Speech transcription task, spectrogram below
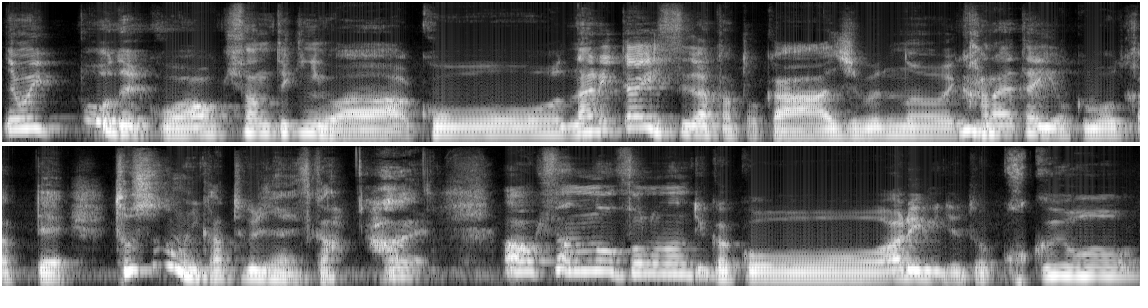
でも一方で、こう、青木さん的には、こう、なりたい姿とか、自分の叶えたい欲望とかって、年とともに変わってくるじゃないですか。はい。青木さんの、その、なんていうか、こう、ある意味で言うと、国を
